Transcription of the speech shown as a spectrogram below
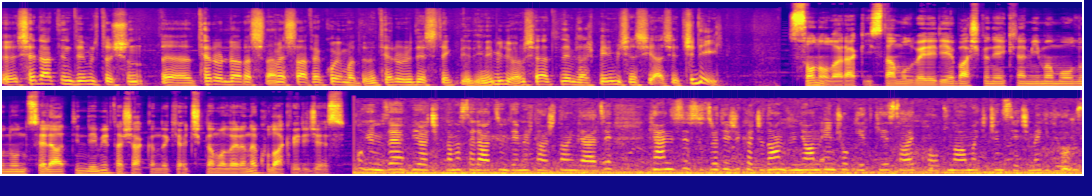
e, Selahattin Demirtaş'ın e, terörle arasına mesafe koymadığını, terörü desteklediğini biliyorum. Selahattin Demirtaş benim için siyasetçi değil. Son olarak İstanbul Belediye Başkanı Ekrem İmamoğlu'nun Selahattin Demirtaş hakkındaki açıklamalarına kulak vereceğiz. Bugün de bir açıklama Selahattin Demirtaş'tan geldi. Kendisi stratejik açıdan dünyanın en çok yetkiye sahip koltuğunu almak için seçime gidiyoruz.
